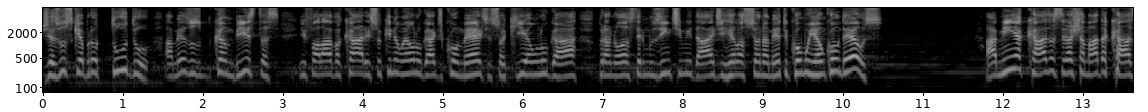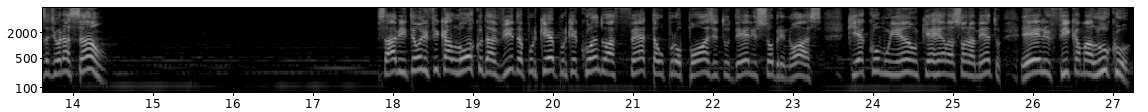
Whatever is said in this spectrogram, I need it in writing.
Jesus quebrou tudo, a mesa dos cambistas, e falava: Cara, isso aqui não é um lugar de comércio, isso aqui é um lugar para nós termos intimidade, relacionamento e comunhão com Deus. A minha casa será chamada casa de oração. Sabe, então ele fica louco da vida, por quê? Porque quando afeta o propósito dele sobre nós, que é comunhão, que é relacionamento, ele fica maluco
